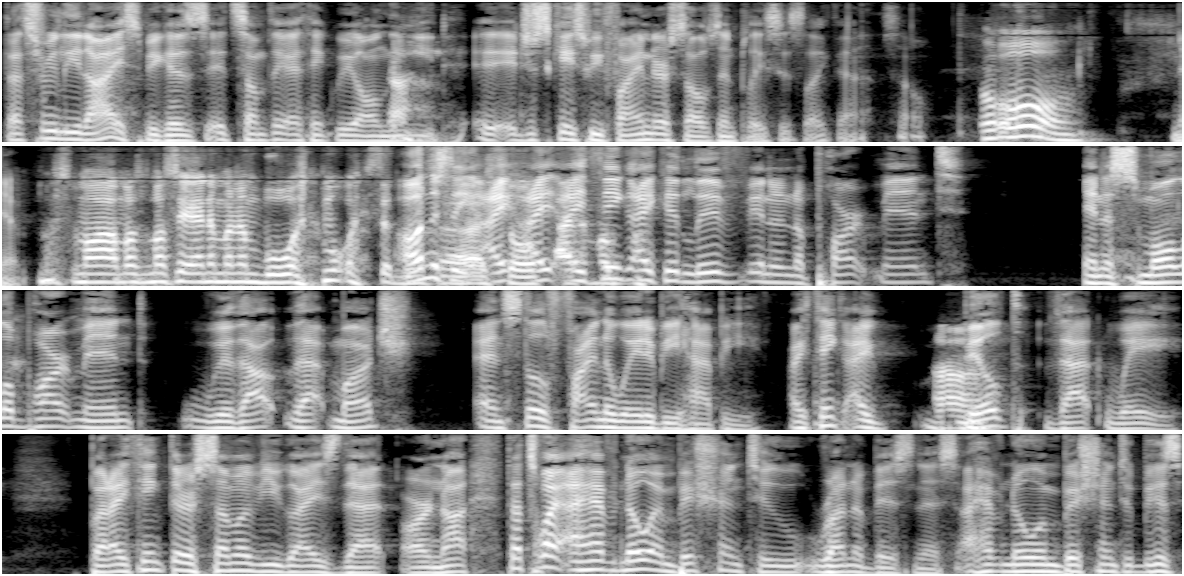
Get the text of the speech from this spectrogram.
that's really nice because it's something I think we all Yeah. need. i- i- just in case we find ourselves in places like that. So oo. Yep. Mas, mas masaya naman ang buhay mo kaysa honestly, I, I, I think I could live in an apartment, in a small apartment without that much and still find a way to be happy. I think I Ah. built that way. But I think there are some of you guys that are not. That's why I have no ambition to run a business. I have no ambition to because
